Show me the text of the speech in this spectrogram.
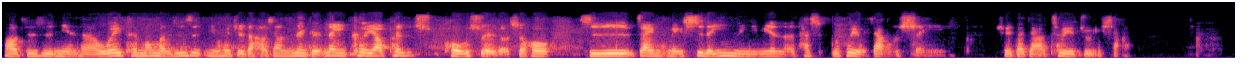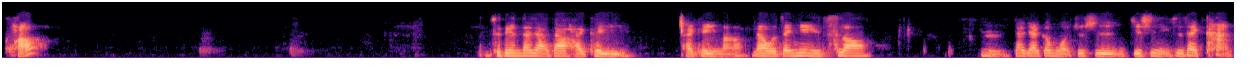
哦，就是念的 wait a moment，就是你会觉得好像那个那一刻要喷口水的时候，其实在美式的英语里面呢，它是不会有这样的声音，所以大家要特别注意一下。好。这边大家大家还可以还可以吗？那我再念一次哦。嗯，大家跟我就是，即使你是在看，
